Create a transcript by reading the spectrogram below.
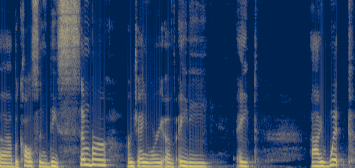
uh, because in December or January of 88, I went,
